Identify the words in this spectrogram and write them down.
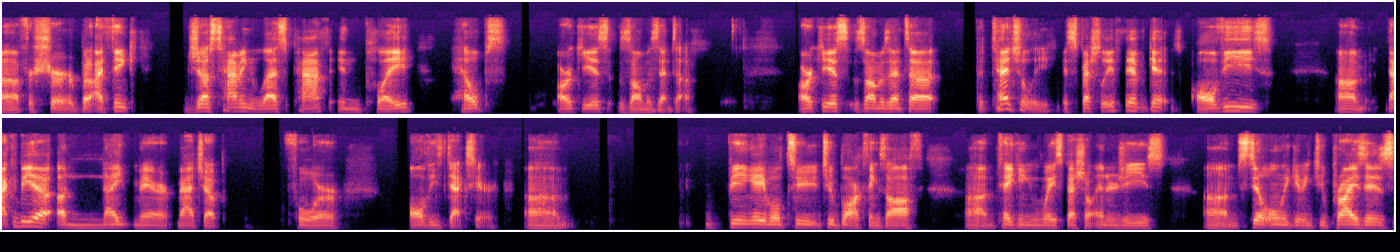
uh for sure but i think just having less path in play helps Arceus Zamazenta. Arceus Zamazenta potentially, especially if they have get all these, um, that could be a, a nightmare matchup for all these decks here. Um, being able to to block things off, um, taking away special energies, um, still only giving two prizes,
